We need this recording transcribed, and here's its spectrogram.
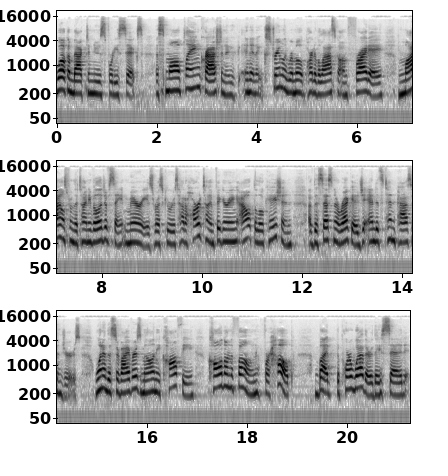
Welcome back to News 46. A small plane crashed in, a, in, an extremely remote part of Alaska on Friday, miles from the tiny village of St. Mary's. Rescuers had a hard time figuring out the location of the Cessna wreckage and its 10 passengers. One of the survivors, Melanie Coffee, called on the phone for help, but the poor weather, they said,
